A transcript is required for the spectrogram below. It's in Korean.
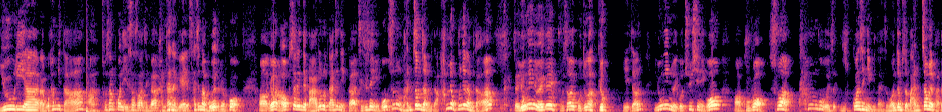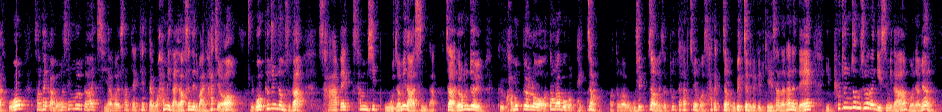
유리아라고 합니다. 아, 초상권이 있어서 제가 간단하게 사진만 보여드렸고, 어, 19살인데 만으로 따지니까 지수생이고 수능 만점자입니다. 한 명뿐이랍니다. 자, 용인 외대 부서고등학교 예전 용인 외고 출신이고 어, 국어, 수학, 탐구에서 이과생입니다. 그래서 원점수 만점을 받았고 선택 과목은 생물과 지학을 선택했다고 합니다. 여학생들이 많이 하죠. 그리고 표준 점수가 435점이 나왔습니다. 자, 여러분들 그 과목별로 어떤 과목은 100점, 어떤 과목은 50점에서 토탈 합치면 뭐 400점, 500점 이렇게 계산을 하는데 이 표준 점수라는 게 있습니다. 뭐냐면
